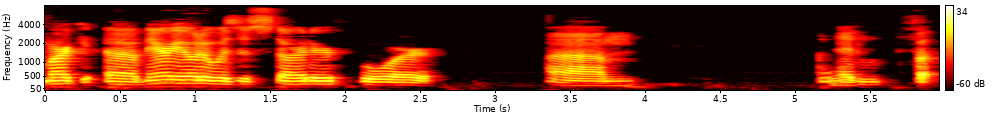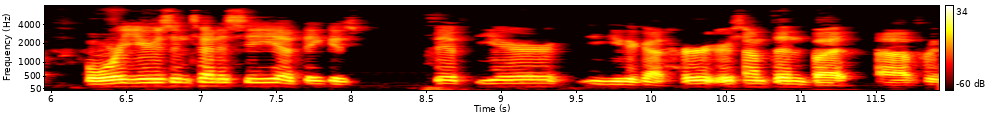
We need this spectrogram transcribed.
Mark uh, Mariota was a starter for um, f- four years in Tennessee. I think his fifth year he either got hurt or something, but uh, for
